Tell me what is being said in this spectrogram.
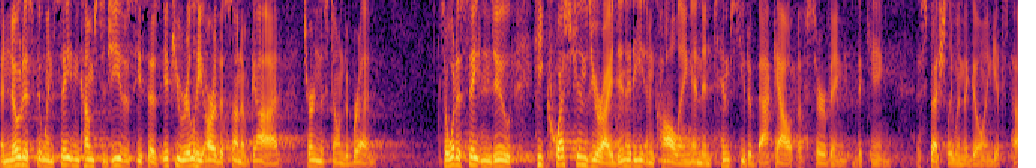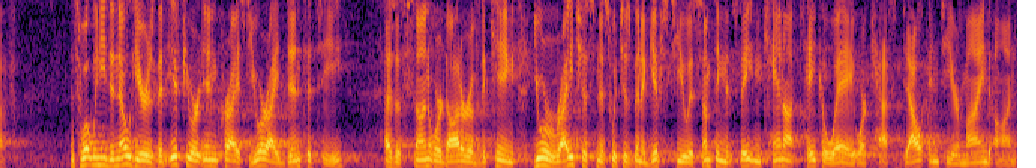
And notice that when Satan comes to Jesus, he says, If you really are the Son of God, turn the stone to bread. So, what does Satan do? He questions your identity and calling and then tempts you to back out of serving the king, especially when the going gets tough. And so, what we need to know here is that if you're in Christ, your identity as a son or daughter of the king, your righteousness, which has been a gift to you, is something that Satan cannot take away or cast doubt into your mind on.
